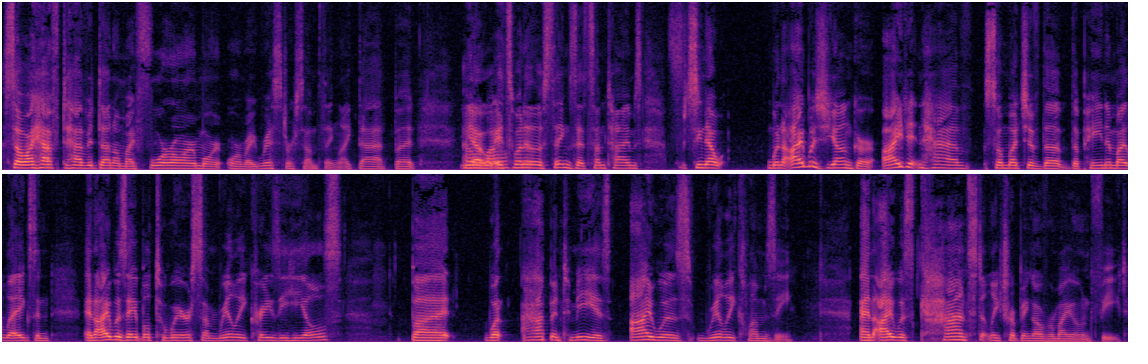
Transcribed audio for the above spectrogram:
So I have to have it done on my forearm or, or my wrist or something like that. But you Oh, know, wow. it's one of those things that sometimes see now when I was younger, I didn't have so much of the the pain in my legs and and I was able to wear some really crazy heels. But what happened to me is I was really clumsy and I was constantly tripping over my own feet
